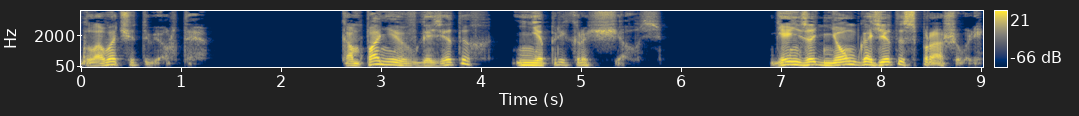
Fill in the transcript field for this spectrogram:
Глава четвертая. Компания в газетах не прекращалась. День за днем газеты спрашивали,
